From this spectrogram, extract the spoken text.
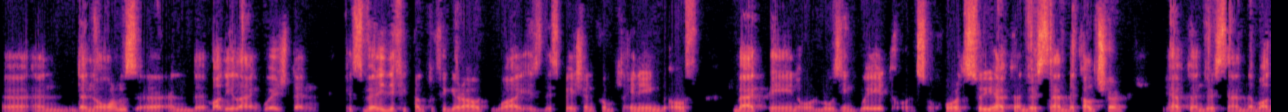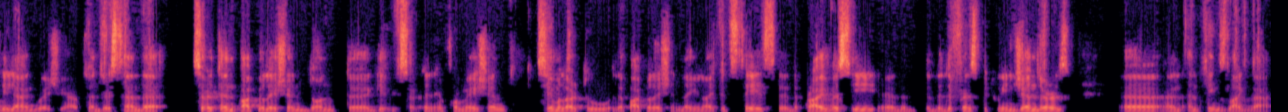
and the norms and the body language, then it's very difficult to figure out why is this patient complaining of back pain or losing weight or so forth. So you have to understand the culture, you have to understand the body language, you have to understand that certain population don't uh, give certain information similar to the population in the United States, the, the privacy, uh, the, the difference between genders, uh, and, and things like that.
